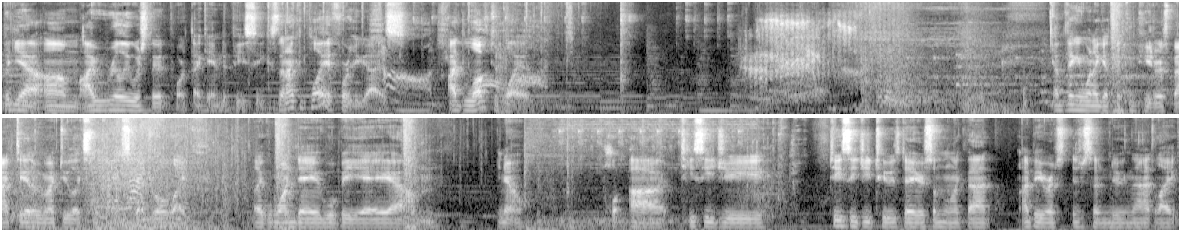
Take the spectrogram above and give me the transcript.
But yeah, um, I really wish they would port that game to PC, because then I could play it for you guys. I'd love to play it. I'm thinking when I get the computers back together, we might do like some kind of schedule, like, like one day will be a, um, you know, uh, TCG, TCG Tuesday or something like that. I'd be interested in doing that, like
